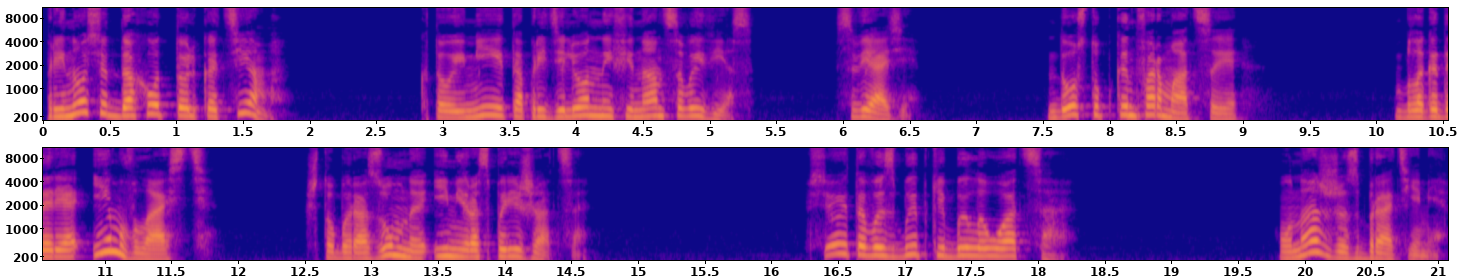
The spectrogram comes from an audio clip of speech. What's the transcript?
Приносят доход только тем, кто имеет определенный финансовый вес, связи, доступ к информации. Благодаря им власть, чтобы разумно ими распоряжаться. Все это в избытке было у отца. У нас же с братьями.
